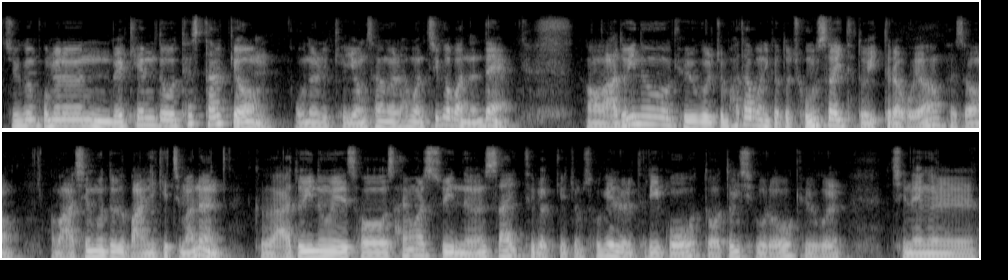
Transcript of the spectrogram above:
지금 보면은 웹캠도 테스트할 겸 오늘 이렇게 영상을 한번 찍어봤는데 어, 아두이노 교육을 좀 하다 보니까 또 좋은 사이트도 있더라고요. 그래서 아마 아시는 분들도 많이 있겠지만은 그 아두이노에서 사용할 수 있는 사이트 몇 개 좀 소개를 드리고 또 어떤 식으로 교육을 진행을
